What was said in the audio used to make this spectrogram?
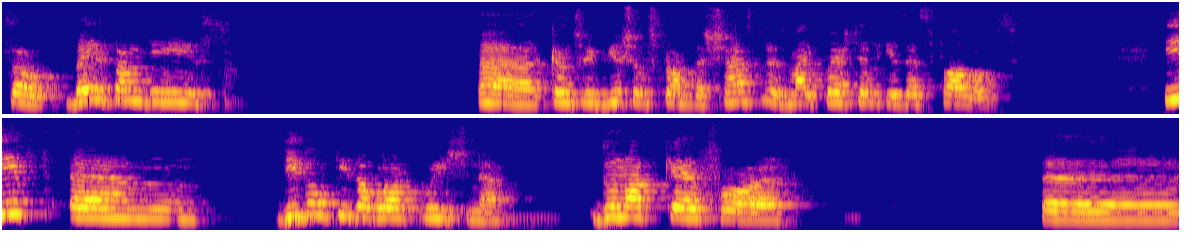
So, based on these uh, contributions from the Shastras, my question is as follows. If um, devotees of Lord Krishna do not care for uh,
